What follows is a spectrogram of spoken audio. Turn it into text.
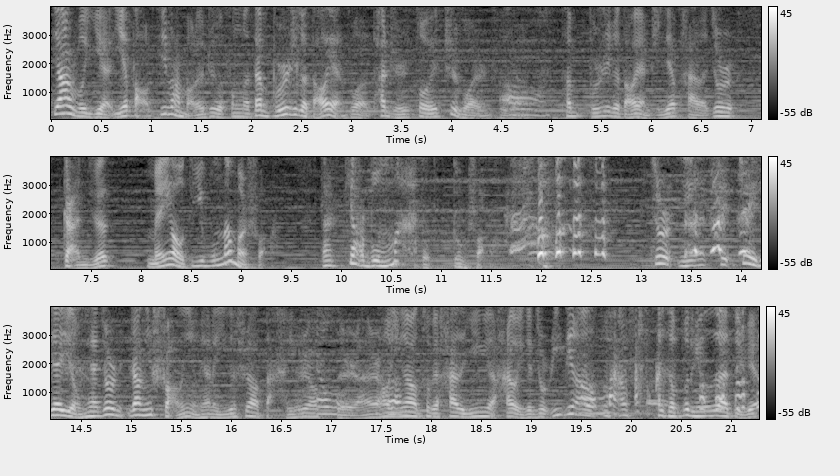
第二部也也保基本上保留这个风格，但不是这个导演做的，他只是作为制作人出现，哦，他不是这个导演直接拍的，就是感觉没有第一部那么爽，但是第二部骂的更爽。就是你这这些影片，就是让你爽的影片里，一个是要打，一个是要死人，然后一定要特别嗨的音乐，还有一个就是一定要骂 fuck 不停的在嘴边。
